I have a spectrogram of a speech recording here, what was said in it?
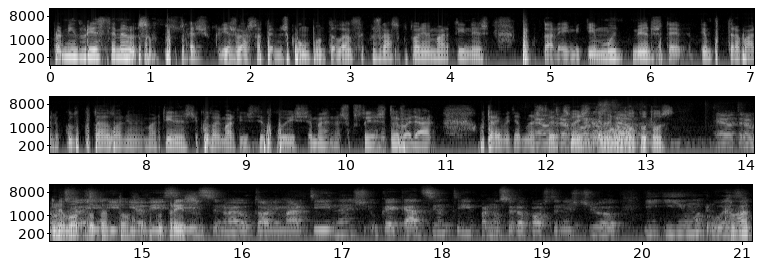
para mim deveria ser mesmo, se o Sérgio queria jogar só apenas com um ponta-lança, que jogasse com o Tony Martínez, porque o Taremi tem muito menos te- tempo de trabalho que o do que o Tony Martínez, e que o Tony Martínez teve duas semanas o Sérgio a trabalhar, o Taremi teve nas É seleções, e também não voltou tão, É outra Ainda coisa. vou tanto E- tão e eu cedo disse por isso. isso, não é? O Tony Martínez, o que é que há de sentir para não ser aposta neste jogo? E, e uma coisa, Claro.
